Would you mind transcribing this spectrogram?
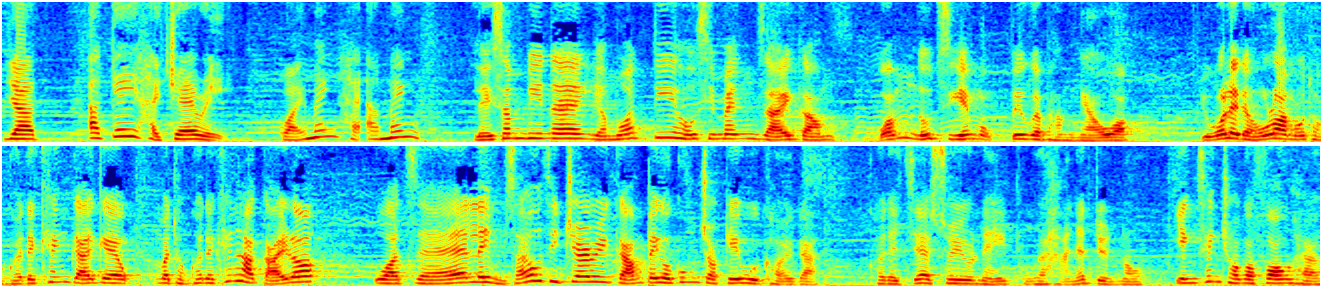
一阿基係 Jerry，鬼明係阿明，你身邊呢，有冇一啲好似明仔咁揾唔到自己目標嘅朋友啊。如果你哋好耐冇同佢哋傾偈嘅，咪同佢哋傾下偈咯。或者你唔使好似 Jerry 咁俾個工作機會佢噶，佢哋只係需要你陪佢行一段路，認清楚個方向。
